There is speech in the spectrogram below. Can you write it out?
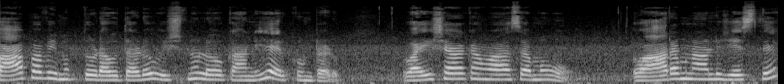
పాప విముక్తుడవుతాడు విష్ణు లోకాన్ని చేరుకుంటాడు వైశాఖ మాసము వారం నాళ్ళు చేస్తే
